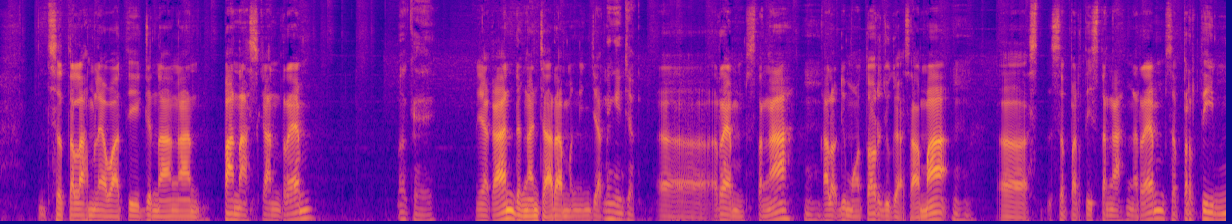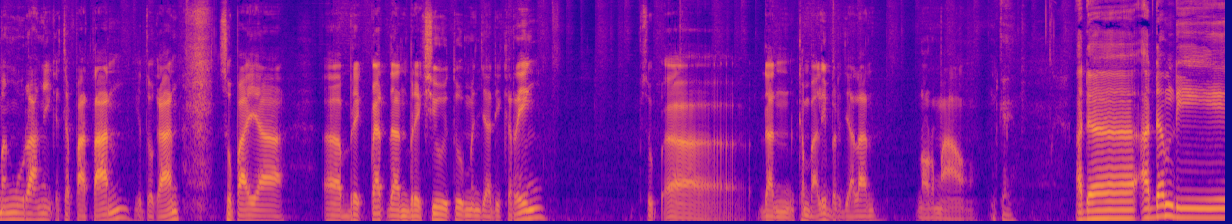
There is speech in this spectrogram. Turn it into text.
setelah melewati genangan panaskan rem Oke. ya kan dengan cara menginjak Menginjak. eh, rem setengah. Kalau di motor juga sama, eh, s- seperti setengah ngerem, seperti mengurangi kecepatan, gitu kan, supaya eh, brake pad dan brake shoe itu menjadi kering sup- eh, dan kembali berjalan normal. Oke. Ada Adam di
